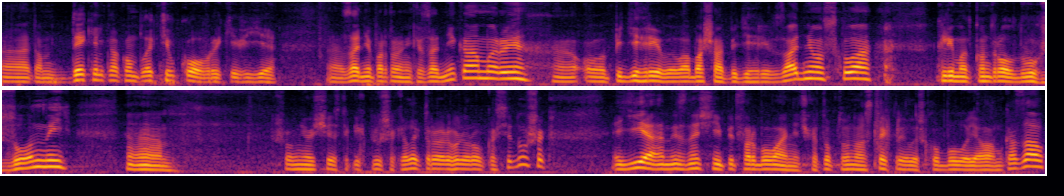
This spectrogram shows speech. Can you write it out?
Е, Там декілька комплектів ковриків є. Е, Задні партроніки, задні камери, е, о, підігріви лабаша, підігрів заднього скла, клімат-контроль двохзонний. Е, Що в нього ще з таких плюшок? Електрорегулювання сідушок. Є незначні підфарбування. Тобто у нас те крилишко було, я вам казав,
